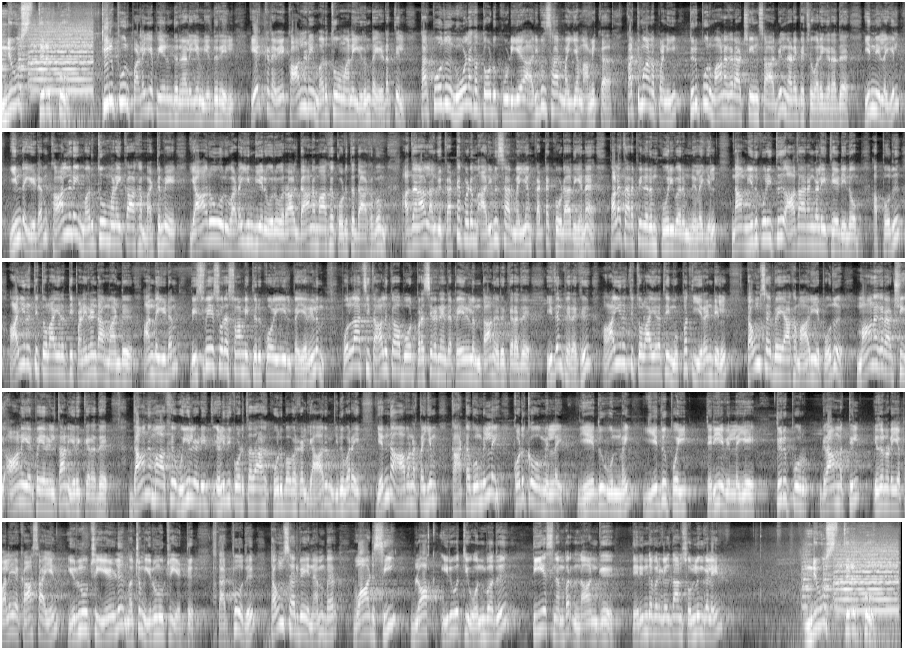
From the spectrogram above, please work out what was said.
News Tiruppur Tiruppur பழைய பேருந்து நிலையம் எதிரில் ஏற்கனவே கால்நடை மருத்துவமனை இருந்த இடத்தில் தற்போது நூலகத்தோடு கூடிய அறிவுசார் மையம் அமைக்க கட்டுமான பணி திருப்பூர் மாநகராட்சியின் சார்பில் நடைபெற்று வருகிறது. இந்நிலையில் இந்த இடம் கால்நடை மருத்துவமனைக்காக மட்டுமே யாரோ ஒரு வட இந்தியர் ஒருவரால் தானமாக கொடுத்ததாகவும் அதனால் அங்கு கட்டப்படும் அறிவுசார் மையம் கட்டக்கூடாது என பல தரப்பினரும் கூறி வரும் நிலையில் நாம் இது குறித்து ஆதாரங்களை தேடினோம். அப்போது ஆயிரத்தி தொள்ளாயிரத்தி இரண்டாம் ஆண்டு. அந்த இடம் விஸ்வேஸ்வர சுவாமி திருக்கோயில் பெயரிலும் பொள்ளாச்சி தாலுகா போர்டு பிரசிடன்ட் என்ற பெயரிலும் தான் இருக்கிறது. இதன் பிறகு ஆயிரத்தி தொள்ளாயிரத்தி முப்பத்தி இரண்டில் டவுன் சர்வேயாக மாறிய போது மாநகராட்சி ஆணையர் பெயரில் தான் இருக்கிறது. தானமாக உயில் எழுதி எழுதி கொடுத்ததாக கூறுபவர்கள் யாரும் இதுவரை எந்த ஆவணத்தையும் காட்டவும் இல்லை கொடுக்கவும் இல்லை எது உண்மை எது பொய் தெரியவில்லையே. திருப்பூர் கிராமத்தில் இதனுடைய பழைய காசா எண் இருநூற்றி ஏழு மற்றும் இருநூற்றி எட்டு. தற்போது town survey number ward C block இருபத்தி ஒன்பது டிஎஸ் நம்பர் நான்கு. தெரிந்தவர்கள்தான் சொல்லுங்களேன். நியூஸ் திருப்பூர்.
